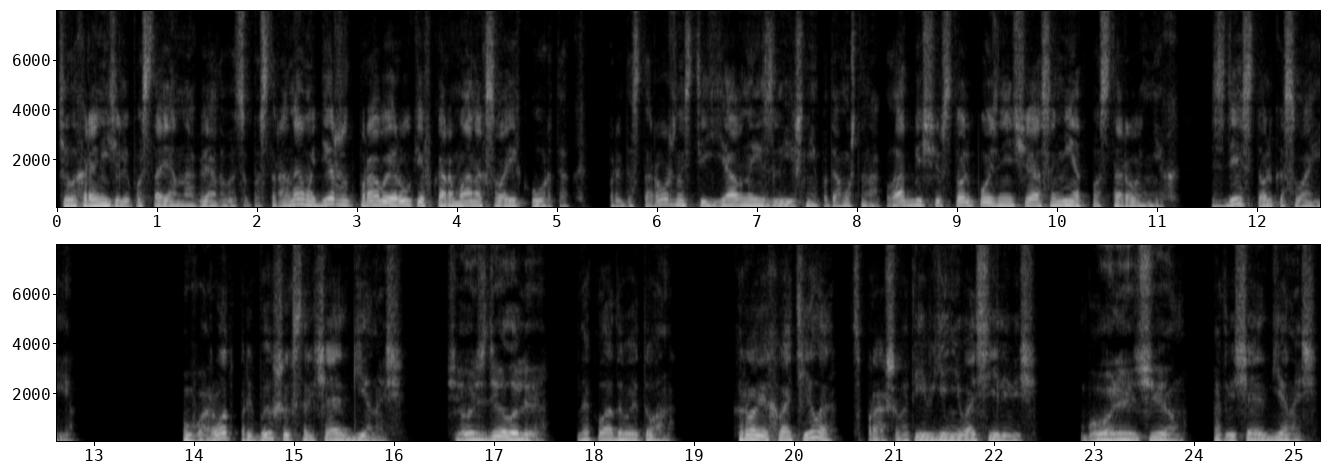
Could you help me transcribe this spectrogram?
Телохранители постоянно оглядываются по сторонам и держат правые руки в карманах своих курток. Предосторожности явно излишней, потому что на кладбище в столь поздний час нет посторонних. Здесь только свои. У ворот прибывших встречает Геныч. «Все сделали», — докладывает он. «Крови хватило?» — спрашивает Евгений Васильевич. «Более чем», — отвечает Геныч.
